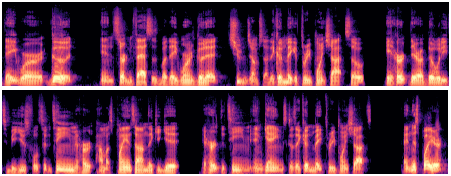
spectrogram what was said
they were good in certain facets, but they weren't good at shooting jump shots. They couldn't make a three point shot. So it hurt their ability to be useful to the team. It hurt how much playing time they could get. It hurt the team in games because they couldn't make three point shots. And this player,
